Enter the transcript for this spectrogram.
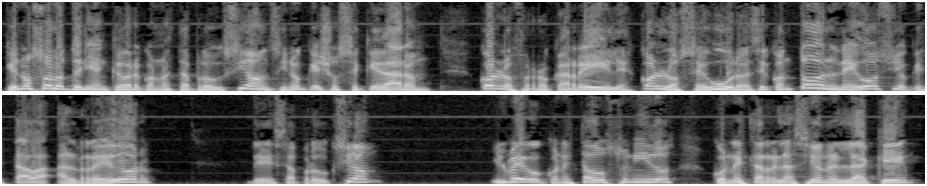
que no solo tenían que ver con nuestra producción, sino que ellos se quedaron con los ferrocarriles, con los seguros, es decir, con todo el negocio que estaba alrededor de esa producción. Y luego con Estados Unidos, con esta relación en la que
